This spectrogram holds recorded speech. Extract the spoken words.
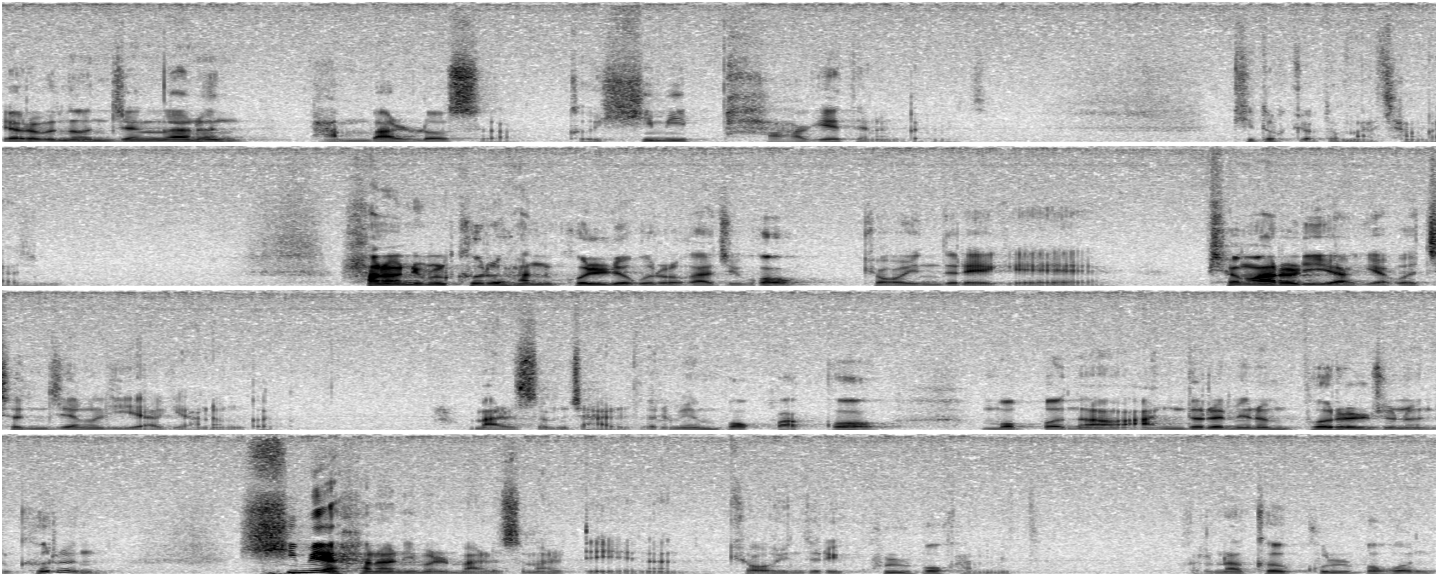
여러분 언젠가는 반발로서 그 힘이 파괴되는 겁니다. 기독교도 마찬가지입니다. 하나님을 그러한 권력으로 가지고 교인들에게 평화를 이야기하고 전쟁을 이야기하는 것. 말씀 잘 들으면 복 받고 못 보나 안 들으면 벌을 주는 그런 힘의 하나님을 말씀할 때에는 교인들이 굴복합니다. 그러나 그 굴복은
